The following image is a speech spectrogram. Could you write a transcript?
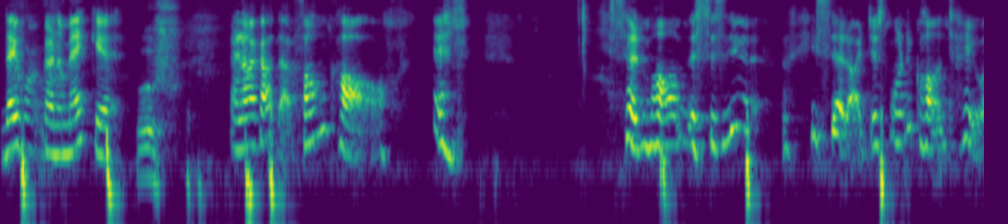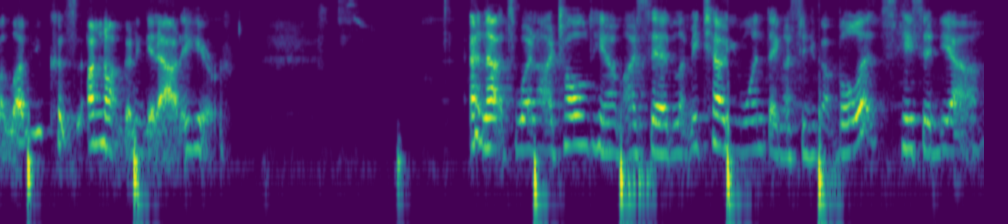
they weren't going to make it, Oof. and I got that phone call, and he said, "Mom, this is it." He said, "I just wanted to call and tell you I love you because I'm not going to get out of here." And that's when I told him, I said, let me tell you one thing. I said, you got bullets? He said, yeah.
